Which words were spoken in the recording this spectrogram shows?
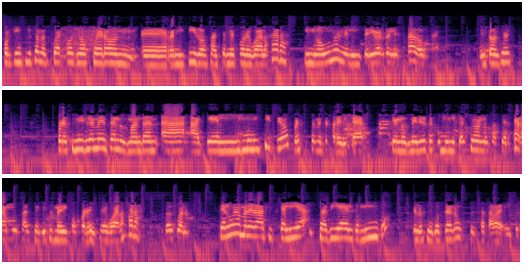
porque incluso los cuerpos no fueron eh, remitidos al CEMEFO de Guadalajara, sino uno en el interior del estado. Entonces, presumiblemente los mandan a, aquel municipio precisamente para evitar que los medios de comunicación nos acercáramos al Servicio Médico Forense de Guadalajara. Entonces, bueno, de alguna manera la Fiscalía sabía el domingo que los encontraron, se trataba de ellos.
